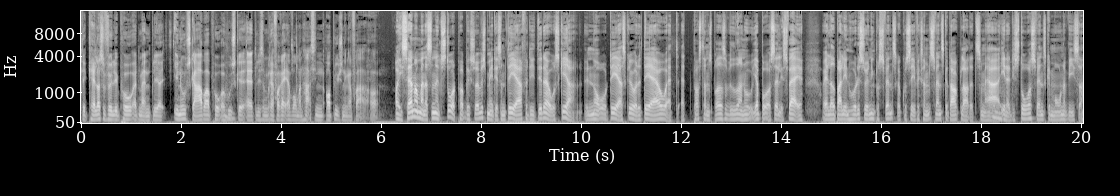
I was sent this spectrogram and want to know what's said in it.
det kalder selvfølgelig på, at man bliver endnu skarpere på at mm. huske at ligesom referere, hvor man har sine oplysninger fra. Og og især når man er sådan et stort public service medie som er, fordi det der jo sker, når DR skriver det, det er jo, at, at posterne spreder sig videre nu. Jeg bor selv i Sverige, og jeg lavede bare lige en hurtig søgning på svensk og kunne se for eksempel Svenske Dagbladet, som er mm. en af de store svenske morgenaviser,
